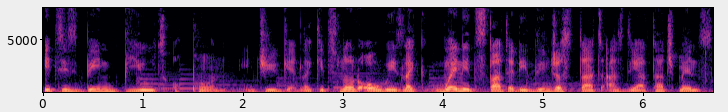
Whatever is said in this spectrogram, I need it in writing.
it is being built upon. Do you get like it's not always like when it started it didn't just start as the attachments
